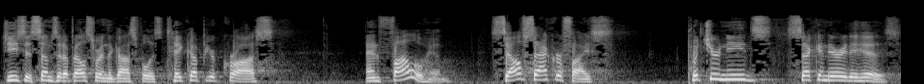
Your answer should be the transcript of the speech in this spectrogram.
Jesus sums it up elsewhere in the gospel as take up your cross and follow him. Self sacrifice, put your needs secondary to his.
